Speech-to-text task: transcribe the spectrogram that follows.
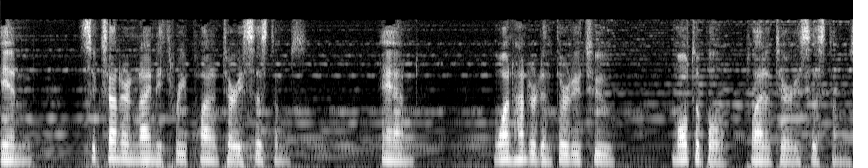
in 693 planetary systems and 132 multiple planetary systems.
